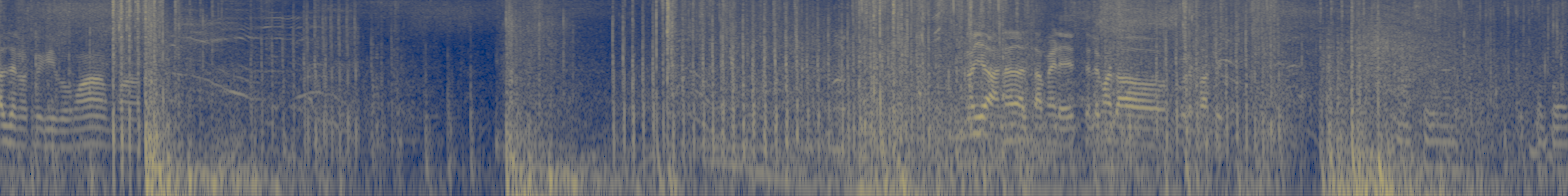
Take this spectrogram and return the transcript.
El de nuestro equipo, mamá. No lleva nada el Tamere, este le he matado súper fácil. No sé. No puedo.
